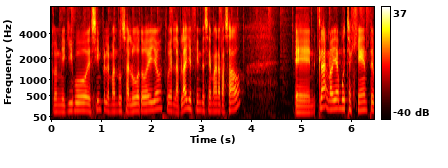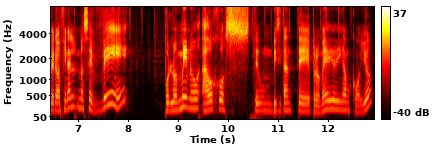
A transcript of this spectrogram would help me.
con mi equipo de Simple, les mando un saludo a todos ellos. Estuve en la playa el fin de semana pasado. Eh, claro, no había mucha gente, pero al final no se ve, por lo menos a ojos de un visitante promedio, digamos como yo,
